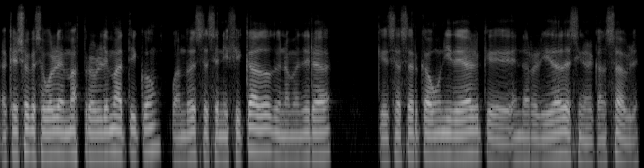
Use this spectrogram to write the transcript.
aquello que se vuelve más problemático cuando es escenificado de una manera que se acerca a un ideal que en la realidad es inalcanzable.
